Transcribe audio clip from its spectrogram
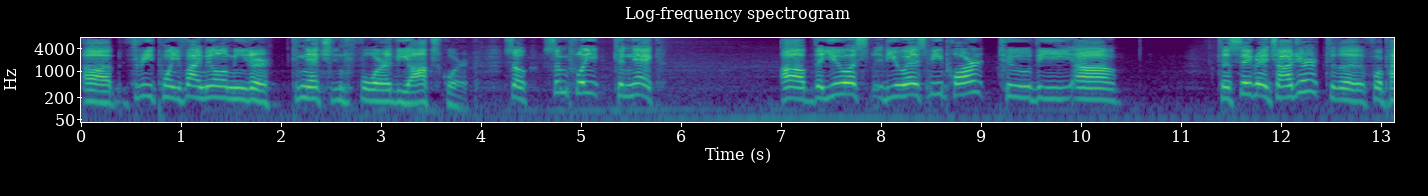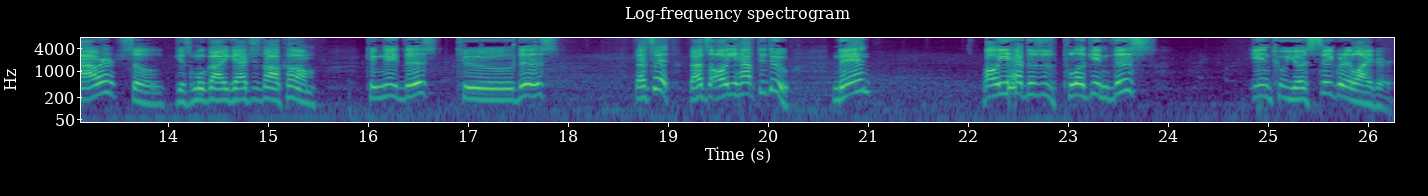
uh, 3.5 millimeter connection for the aux cord. So simply connect uh, the US the USB part to the uh, to cigarette charger to the for power. So GizmoGuyGadgets.com. Connect this to this. That's it. That's all you have to do. Then all you have to do is plug in this into your cigarette lighter.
